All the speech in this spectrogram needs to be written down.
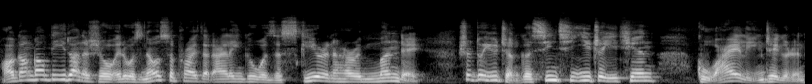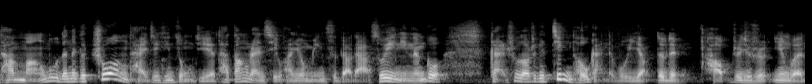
而刚刚第一段的时候，It was no surprise that Eileen Gu was a skier in a hurry Monday，是对于整个星期一这一天。古爱凌这个人，他忙碌的那个状态进行总结，他当然喜欢用名词表达，所以你能够感受到这个镜头感的不一样，对不对？好，这就是英文，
